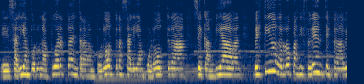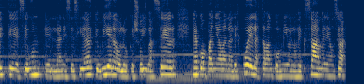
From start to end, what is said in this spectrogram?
eh, salían por una puerta, entraban por otra, salían por otra, se cambiaban, vestidos de ropas diferentes cada vez que según eh, la necesidad que hubiera o lo que yo iba a hacer, me acompañaban a la escuela, estaban conmigo en los exámenes, o sea,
